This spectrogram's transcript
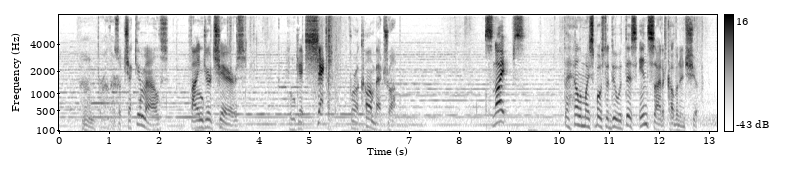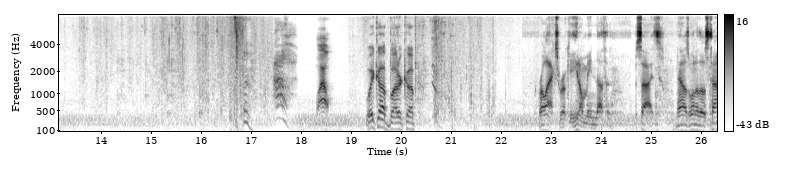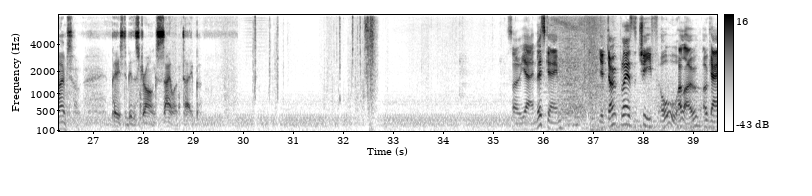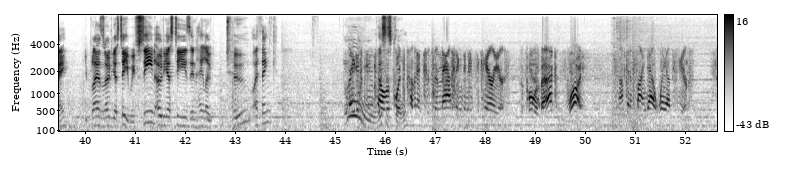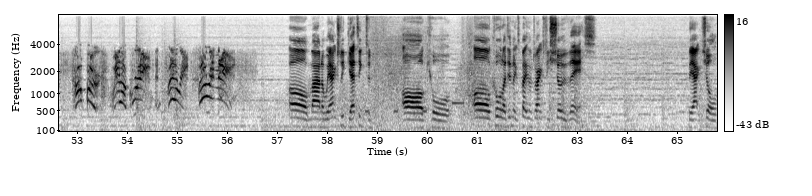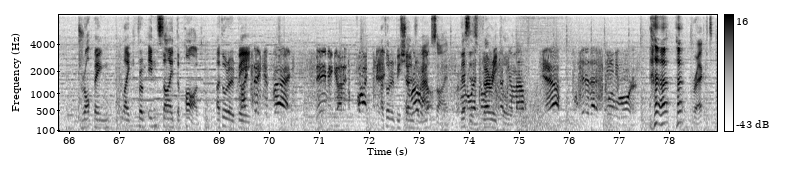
Oh, brother. So check your mouths, find your chairs, and get set for a combat drop. Snipes! What the hell am I supposed to do with this inside a Covenant ship? Wow. Wake up, Buttercup. Relax, rookie. He don't mean nothing. Besides, now's one of those times. Pays to be the strong, silent type. So yeah, in this game, you don't play as the chief. Oh, hello. Okay. You play as an ODST. We've seen ODSTs in Halo 2, I think. Ooh, intel this is reports cool. Covenant troops are massing beneath the carrier. They're pulling back? Why? Not gonna find out way up here. Troopers! We are green and very, very mean! Oh man, are we actually getting to... Oh, cool. Oh, cool. I didn't expect them to actually show this. The actual dropping, like, from inside the pod. I thought it would be... I take it back. Navy got its butt kicked. I thought it'd be shown Hey, from outside. remember This is very you to shut cool. Yeah? Consider that a standing order. Wrecked.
